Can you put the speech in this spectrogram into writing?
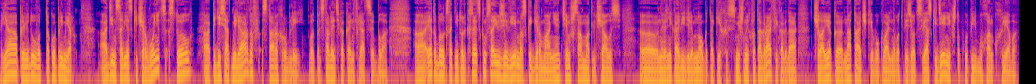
я приведу вот такой пример. Один советский червонец стоил 50 а, миллиардов старых рублей. Вот представляете, какая инфляция была. А, это было, кстати, не только в Советском Союзе, Веймарская Германия тем же самым отличалась. Э, наверняка видели много таких смешных фотографий, когда человек э, на тачке буквально вот везет связки денег, чтобы купить буханку хлеба.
